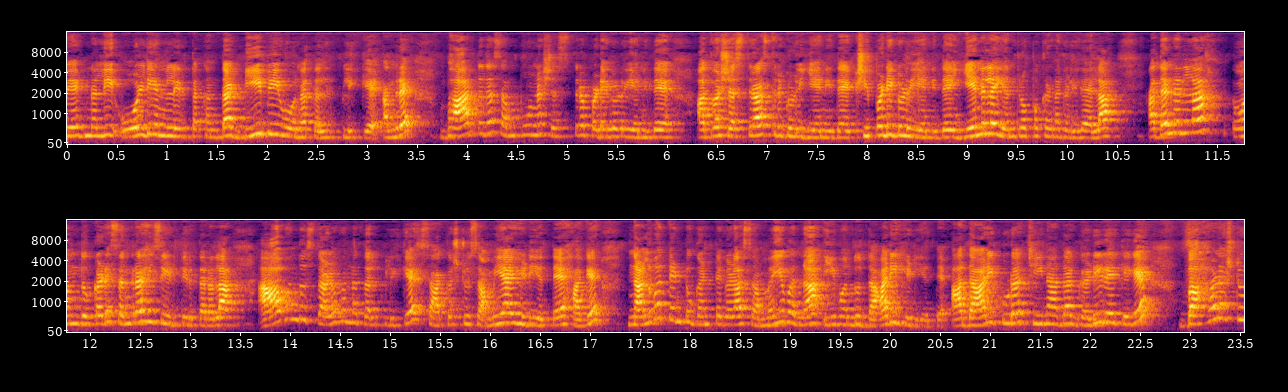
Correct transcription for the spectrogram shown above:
ಬೇಗ್ನಲ್ಲಿ ಓಲ್ಡಿಯಲ್ಲಿ ಇರ್ತಕ್ಕಂಥ ಡಿ ಬಿ ನ ತಲುಪಲಿಕ್ಕೆ. ಅಂದ್ರೆ ಭಾರತದ ಸಂಪೂರ್ಣ ಶಸ್ತ್ರ ಪಡೆಗಳು ಏನಿದೆ, ಅಥವಾ ಶಸ್ತ್ರಾಸ್ತ್ರಗಳು ಏನಿದೆ, ಕ್ಷಿಪಣಿಗಳು ಏನಿದೆ, ಏನೆಲ್ಲ ಯಂತ್ರೋಪಕರಣಗಳಿದೆ ಅಲ್ಲ, ಅದನ್ನೆಲ್ಲ ಒಂದು ಕಡೆ ಸಂಗ್ರಹಿಸಿ ಇಡ್ತಿರ್ತಾರಲ್ಲ, ಆ ಒಂದು ಸ್ಥಳವನ್ನ ತಲುಪಲಿಕ್ಕೆ ಸಾಕಷ್ಟು ಸಮಯ ಹಿಡಿಯುತ್ತೆ. ಹಾಗೆ ನಲವತ್ತೆಂಟು ಗಂಟೆಗಳ ಸಮಯವನ್ನ ಈ ಒಂದು ದಾರಿ ಹಿಡಿಯುತ್ತೆ. ಆ ದಾರಿ ಕೂಡ ಚೀನಾದ ಗಡಿ ರೇಖೆಗೆ ಬಹಳಷ್ಟು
